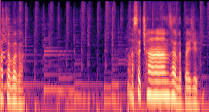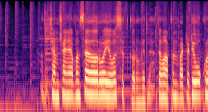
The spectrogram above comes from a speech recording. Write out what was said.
आता बघा. असं छान झालं पाहिजे. आता चमच्याने आपण सर्व व्यवस्थित करून घेतलं. आता मग आपण बटाटे उकड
